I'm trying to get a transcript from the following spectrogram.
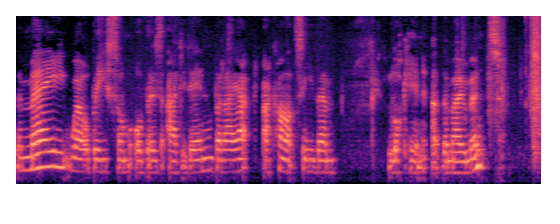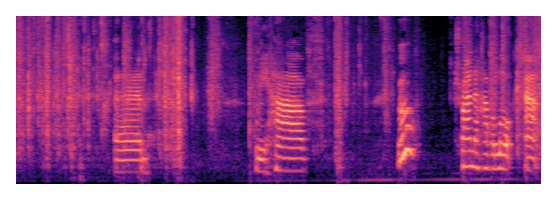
There may well be some others added in, but I, I can't see them looking at the moment. Um, we have, ooh, trying to have a look at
